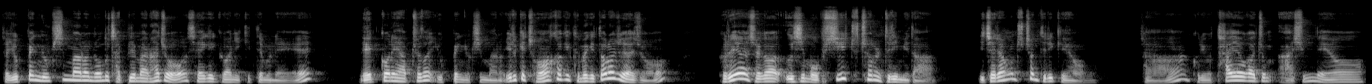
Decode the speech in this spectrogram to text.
자, 660만원 정도 잡힐만 하죠. 3개 교환이 있기 때문에. 4건에 합쳐서 660만원. 이렇게 정확하게 금액이 떨어져야죠. 그래야 제가 의심 없이 추천을 드립니다. 이 차량은 추천드릴게요. 자, 그리고 타이어가 좀 아쉽네요.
